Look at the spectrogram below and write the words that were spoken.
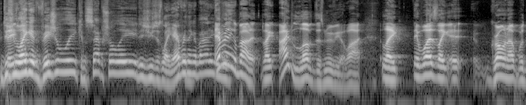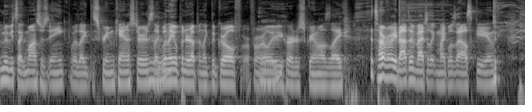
Did they- you like it visually, conceptually? Did you just like everything about it? everything about it. Like I loved this movie a lot. Like it was like it, growing up with movies like Monsters Inc. with like the scream canisters. Like Mm-hmm. when they opened it up and like the girl from earlier, you heard her scream. I was like, it's hard for me not to imagine like Mike Wazowski and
